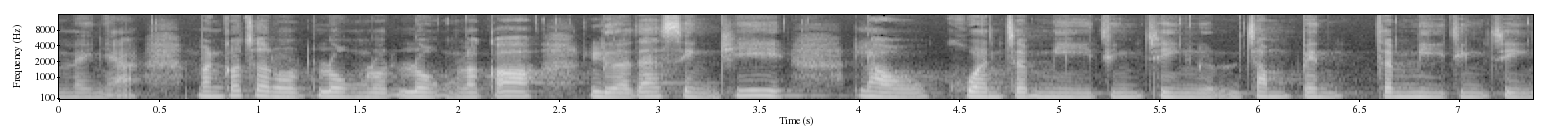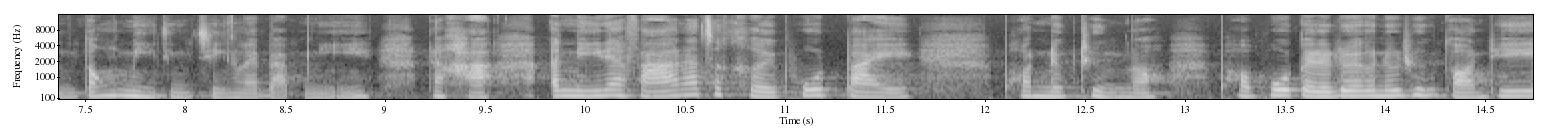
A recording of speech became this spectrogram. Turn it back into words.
อะไรเงี้ยมันก็จะลดลงลดลง แล้วก็เหลือแต่สิ่งที่เราควรจะมีจริง ๆ หรือจำเป็นจะมีจริง ๆ ต้องมีจริง ๆ อะไรแบบนี้นะคะ อันนี้เนี่ยฟ้าน่าจะเคยพูดไป พอนึกถึงเนาะพอพูดไปเรื่อยๆก็นึกถึงตอนที่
